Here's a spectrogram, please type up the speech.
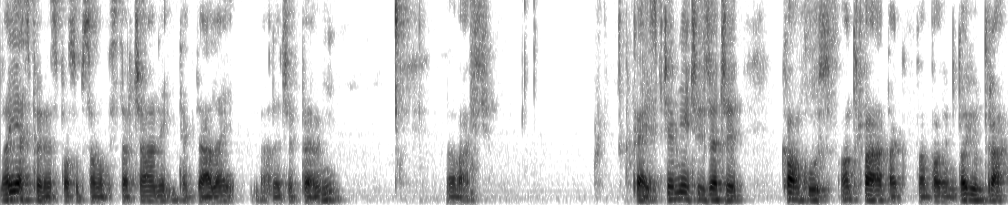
no jest w pewien sposób samowystarczalny i tak dalej, no ale czy w pełni? No właśnie. Okej, z przyjemniejszych rzeczy konkurs, on trwa, tak Wam powiem, do jutra.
